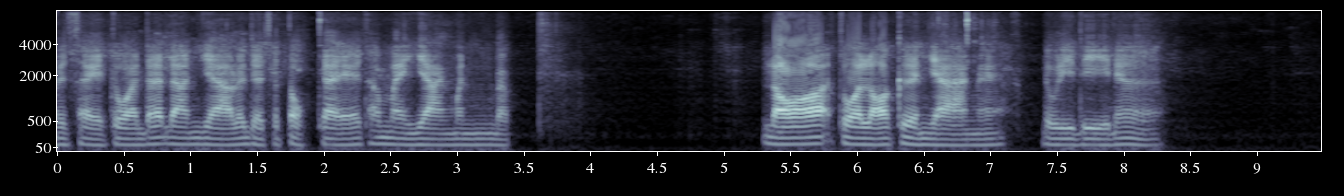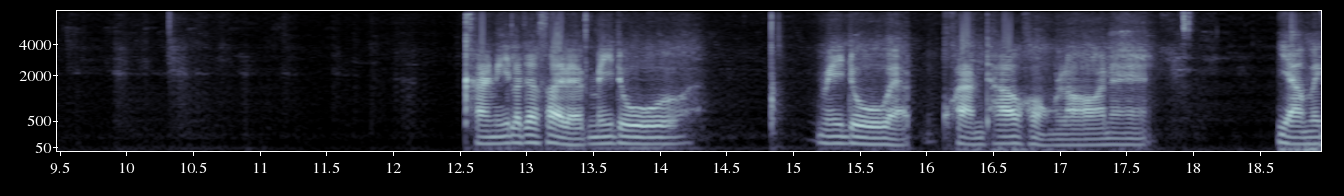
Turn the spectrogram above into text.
ไปใส่ตัวด้านด้านยาวแล้วเดี๋ยวจะตกใจทำไมยางมันแบบล้อตัวล้อเกินยางนะ ดูดีๆเนอะครั้งนี้เราจะใส่แบบไม่ดู ไม่ดูแบบความเท่าของล้อนะฮะยาวไว้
